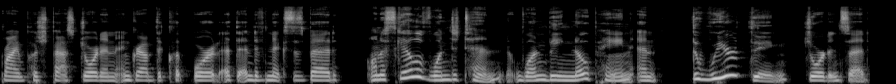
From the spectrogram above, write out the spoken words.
Brian pushed past Jordan and grabbed the clipboard at the end of Nix's bed. On a scale of 1 to 10, 1 being no pain and the weird thing, Jordan said,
